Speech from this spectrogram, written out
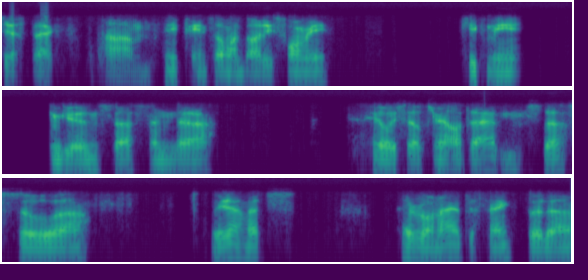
Jeff Beck. Um, he paints all my bodies for me, keep me good and stuff, and uh, he always helps me out with that and stuff. So, uh, yeah, that's everyone I have to thank. But uh,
